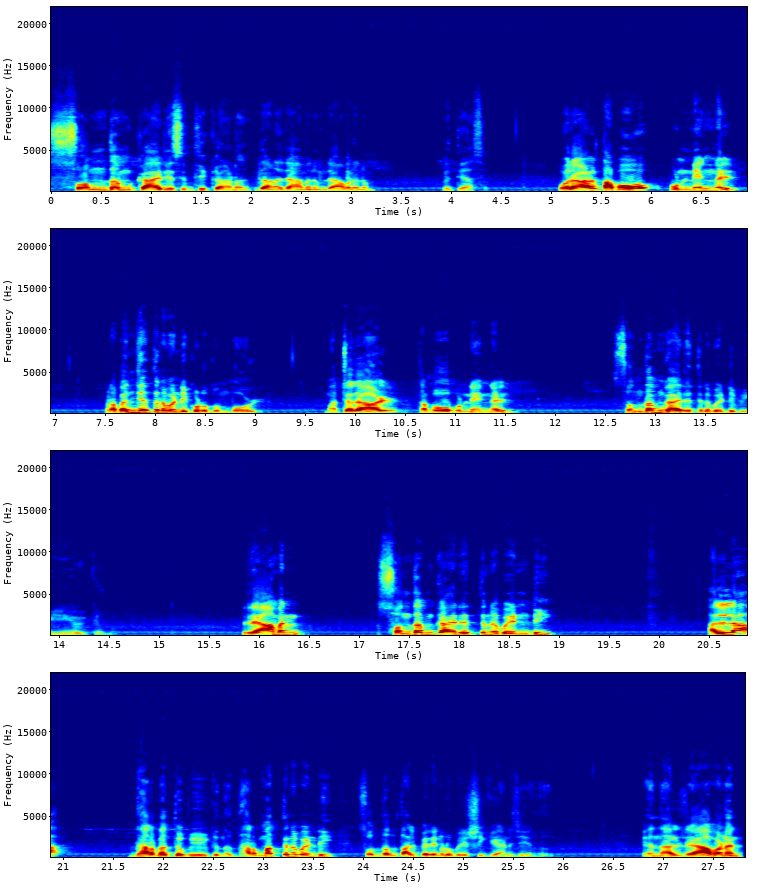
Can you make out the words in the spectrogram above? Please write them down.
സ്വന്തം കാര്യസിദ്ധിക്കാണ്. ഇതാണ് രാമനും രാവണനും വ്യത്യാസം. ഒരാൾ തപോ പുണ്യങ്ങൾ പ്രപഞ്ചത്തിന് വേണ്ടി കൊടുക്കുമ്പോൾ മറ്റൊരാൾ തപോ പുണ്യങ്ങൾ സ്വന്തം കാര്യത്തിന് വേണ്ടി വിനിയോഗിക്കുന്നു. രാമൻ സ്വന്തം കാര്യത്തിന് വേണ്ടി അല്ല ധർമ്മത്തെ ഉപയോഗിക്കുന്നത്. ധർമ്മത്തിന് വേണ്ടി സ്വന്തം താല്പര്യങ്ങൾ ഉപേക്ഷിക്കുകയാണ് ചെയ്യുന്നത്. എന്നാൽ രാവണൻ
